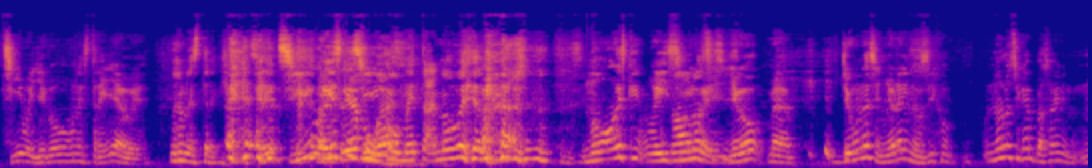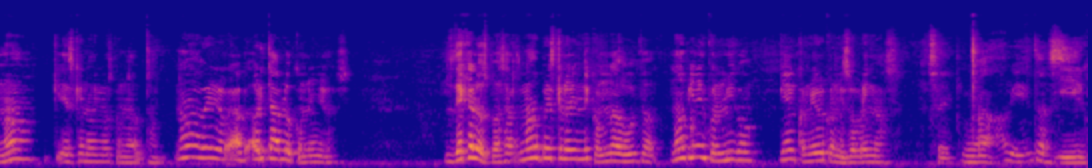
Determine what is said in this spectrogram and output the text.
sí, güey, llegó una estrella, güey. Una estrella. Sí, güey, es que sí. cometa, ¿no, güey? No, es que, güey, sí, No, no, güey. sí, sí. Llegó, mira, llegó una señora y nos dijo, no los sigan pasar. Y, no, es que no vinimos con un auto. No, a ver, ahorita hablo con ellos. Pues déjalos pasar. No, pero es que no vienen con un adulto. No, vienen conmigo. Vienen conmigo y con mis sobrinos. Sí. No, bien, entonces. Y.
